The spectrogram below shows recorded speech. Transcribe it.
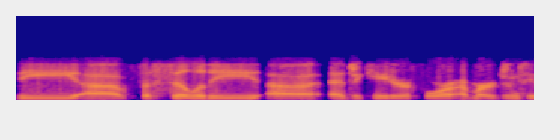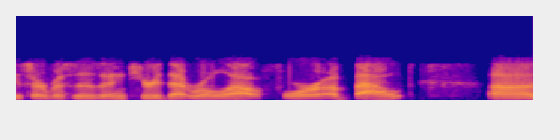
the uh, facility uh, educator for emergency services and carried that role out for about uh,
